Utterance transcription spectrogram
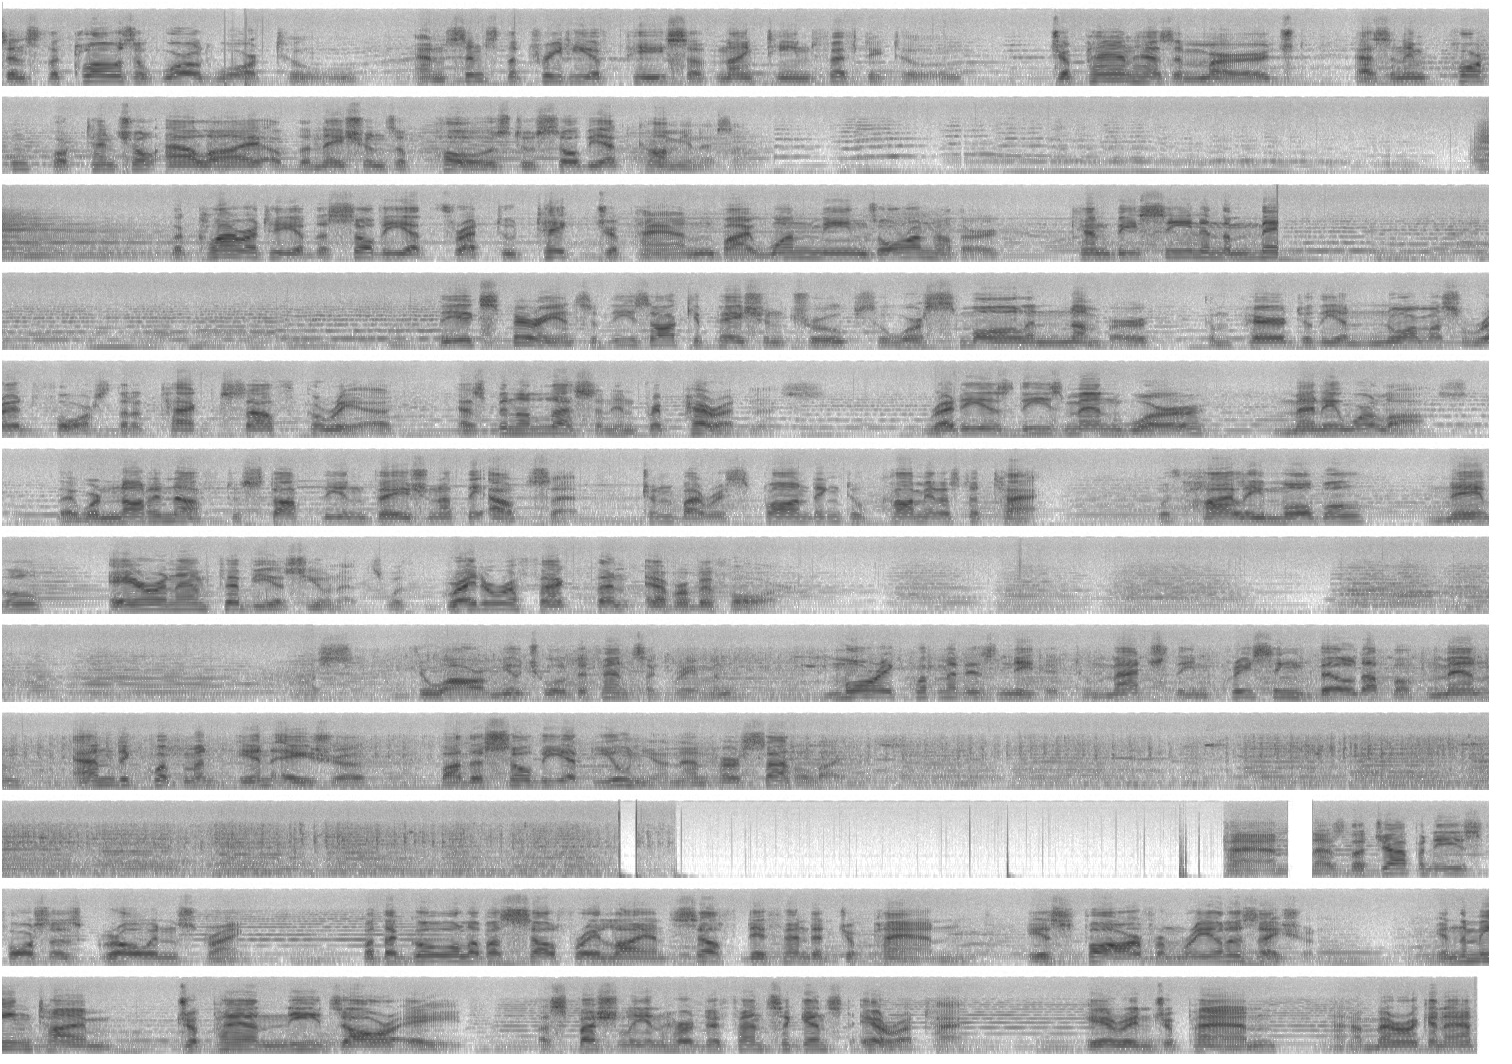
Since the close of World War II, and since the Treaty of Peace of 1952, Japan has emerged as an important potential ally of the nations opposed to Soviet communism. The clarity of the Soviet threat to take Japan by one means or another can be seen in the The experience of these occupation troops who were small in number compared to the enormous Red force that attacked South Korea has been a lesson in preparedness. Ready as these men were, many were lost. They were not enough to stop the invasion at the outset by responding to communist attack with highly mobile, naval, air and amphibious units with greater effect than ever before. Through our mutual defense agreement, more equipment is needed to match the increasing buildup of men and equipment in Asia by the Soviet Union and her satellites. Japan as the Japanese forces grow in strength. But the goal of a self-reliant, self-defended Japan is far from realization. In the meantime, Japan needs our aid, especially in her defense against air attack. Here in Japan, an American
